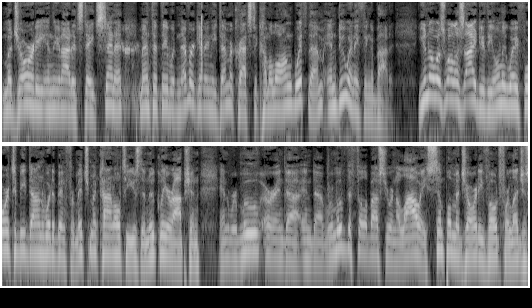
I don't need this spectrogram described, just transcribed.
majority in the United States Senate meant that they would never get any Democrats to come along with them and do anything about it. You know as well as I do the only way for it to be done would have been for Mitch McConnell to use the nuclear option and remove or and uh, and uh, remove the filibuster and allow a simple majority vote for legislation,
